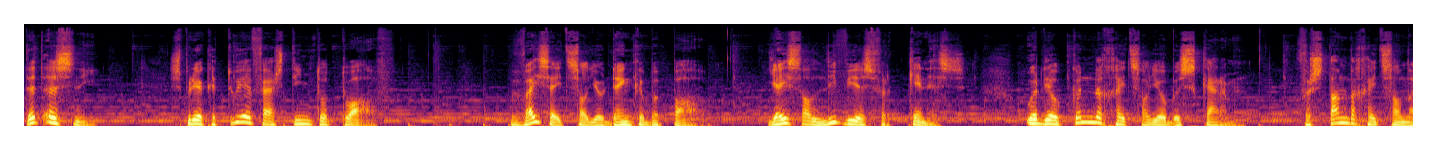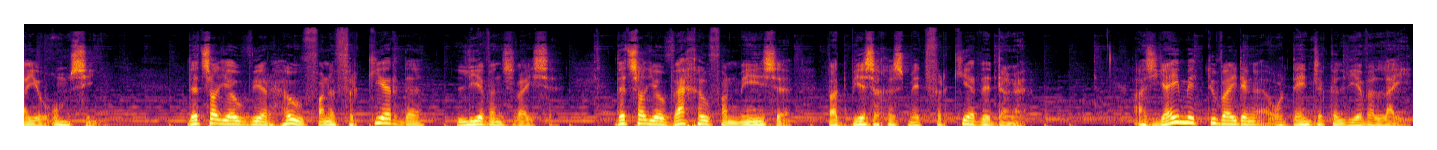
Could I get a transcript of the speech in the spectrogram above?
dit is nie. Spreuke 2 vers 10 tot 12. Wysheid sal jou denke bepaal. Jy sal lief wees vir kennis. Oordeelkundigheid sal jou beskerm. Verstandigheid sal na jou omsien. Dit sal jou weerhou van 'n verkeerde lewenswyse. Dit sal jou weghou van mense wat besig is met verkeerde dinge. As jy met toewyding 'n ordentlike lewe lei,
